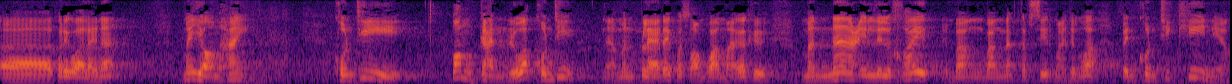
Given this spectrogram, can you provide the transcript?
เออเขาเรียกว่าอะไรนะ ไม่ยอมให้ คนที่ป้องกันหรือว่าคนที่นะมันแปลได้กว่าสองความหมายก็คือ مناع للخيرบางบางนักตัฟซีรหมายถึงว่า เป็นคนที่ขี้เหนียว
